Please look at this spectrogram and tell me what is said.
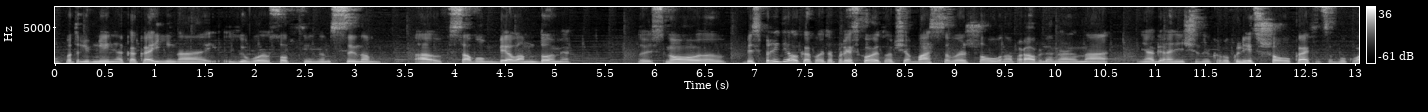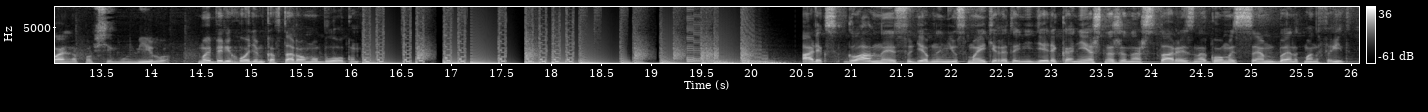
употребления кокаина его собственным сыном а, в самом Белом доме. То есть, ну, беспредел какой-то происходит вообще. Массовое шоу, направленное на неограниченный круг лиц. Шоу катится буквально по всему миру. Мы переходим ко второму блоку. Алекс, главный судебный ньюсмейкер этой недели, конечно же, наш старый знакомый Сэм Бэнкман Фрид –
